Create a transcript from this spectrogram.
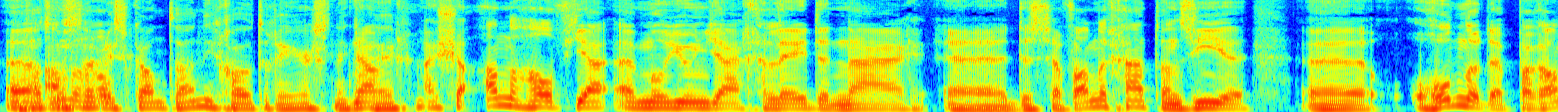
wat was riskant aan, die grotere hersenen nou, Als je anderhalf jaar, miljoen jaar geleden naar de savanne gaat, dan zie je honderden parameters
